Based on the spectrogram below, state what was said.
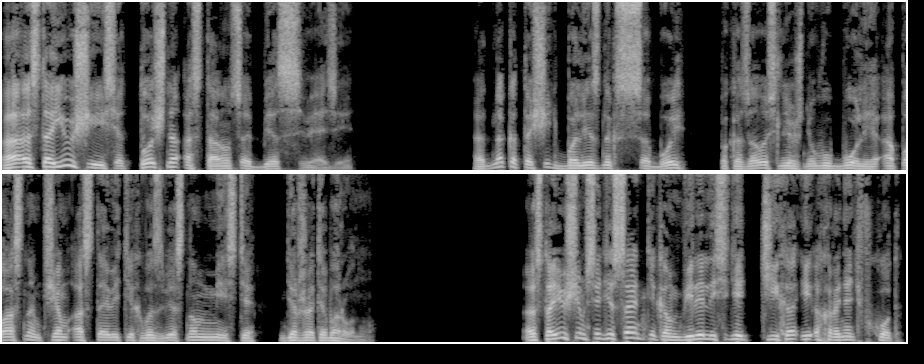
а остающиеся точно останутся без связи. Однако тащить болезных с собой показалось Лежневу более опасным, чем оставить их в известном месте, держать оборону. Остающимся десантникам велели сидеть тихо и охранять вход,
